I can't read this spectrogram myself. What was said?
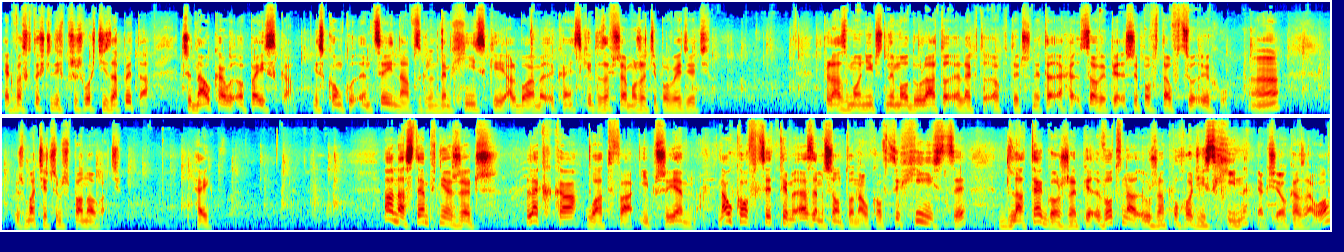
Jak was ktoś kiedyś w przyszłości zapyta, czy nauka europejska jest konkurencyjna względem chińskiej albo amerykańskiej, to zawsze możecie powiedzieć plazmoniczny modulator elektrooptyczny, terahercowy, pierwszy powstał w Zurychu. E? Już macie czym szpanować. Hej. A następnie rzecz lekka, łatwa i przyjemna. Naukowcy, tym razem są to naukowcy chińscy, dlatego że pierwotna róża pochodzi z Chin, jak się okazało.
